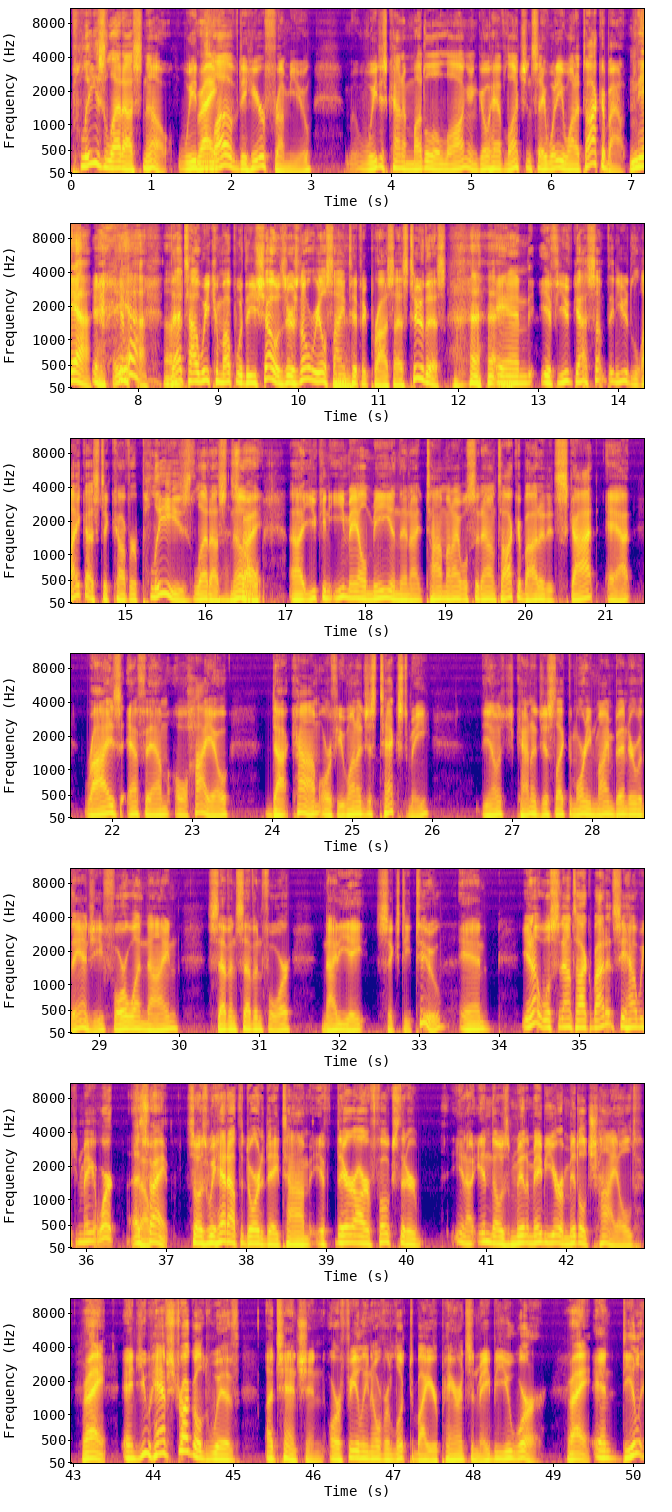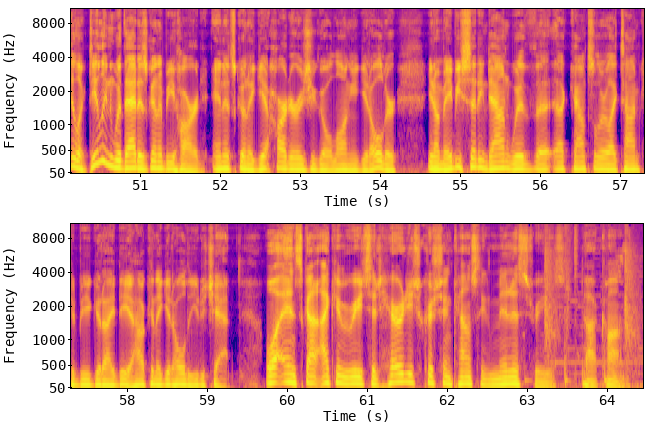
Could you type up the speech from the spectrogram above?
please let us know. We'd right. love to hear from you we just kind of muddle along and go have lunch and say, "What do you want to talk about?" Yeah, yeah. Uh, That's how we come up with these shows. There's no real scientific process to this. and if you've got something you'd like us to cover, please let us know. Right. Uh, you can email me, and then I, Tom and I will sit down and talk about it. It's Scott at risefmohio.com, or if you want to just text me, you know, it's kind of just like the morning mind bender with Angie, 419 774 9862. And, you know, we'll sit down and talk about it, see how we can make it work. That's so, right. So as we head out the door today, Tom, if there are folks that are, you know, in those middle, maybe you're a middle child. Right. And you have struggled with attention or feeling overlooked by your parents, and maybe you were. Right. And dealing look, dealing with that is going to be hard and it's going to get harder as you go along and get older. You know, maybe sitting down with a, a counselor like Tom could be a good idea. How can they get hold of you to chat? Well, and Scott, I can reach at heritagechristiancounselingministries.com.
